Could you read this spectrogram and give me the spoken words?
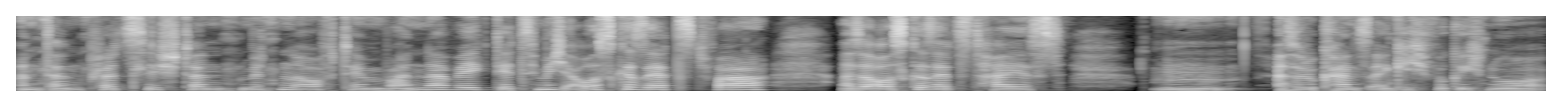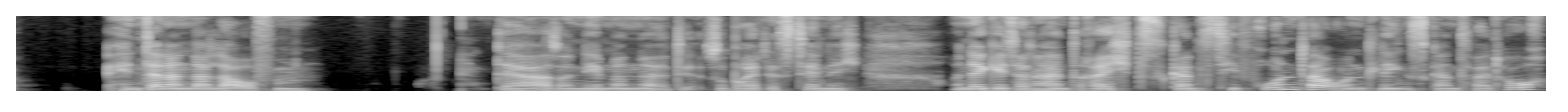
und dann plötzlich stand mitten auf dem Wanderweg, der ziemlich ausgesetzt war. Also ausgesetzt heißt, mm, also du kannst eigentlich wirklich nur hintereinander laufen. Der, also nebeneinander, so breit ist der nicht. Und der geht dann halt rechts ganz tief runter und links ganz weit hoch.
